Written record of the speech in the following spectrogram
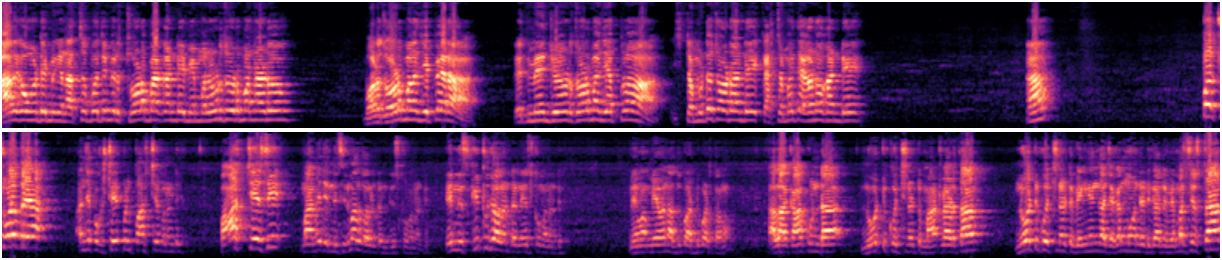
బాధగా ఉంటే మీకు నచ్చకపోతే మీరు చూడబాకండి. మిమ్మల్ని ఎవడు చూడమన్నాడు? వాళ్ళు చూడమని చెప్పారా? లేదు మేము చూడ చూడమని చెప్తామా ఇష్టం ఉంటే చూడండి కష్టమైతే ఎగనోకండి. చూడదయా అని చెప్పి ఒక స్టేట్మెంట్ పాస్ చేయమనండి. పాస్ చేసి మా మీద ఎన్ని సినిమాలు కావాలంటే తీసుకోమనండి. ఎన్ని స్కిట్లు కావాలంటే నేర్చుకోమనండి మేము మేమైనా అదుపు అడ్డుపడతాము? అలా కాకుండా నోటికి వచ్చినట్టు మాట్లాడతాం నోటికి వచ్చినట్టు వ్యంగ్యంగా జగన్మోహన్ రెడ్డి గారిని విమర్శిస్తాం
